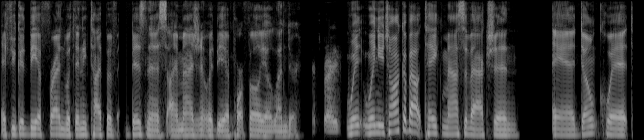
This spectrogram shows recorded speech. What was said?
if you could be a friend with any type of business, I imagine it would be a portfolio lender. That's right. When, when you talk about take massive action and don't quit,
